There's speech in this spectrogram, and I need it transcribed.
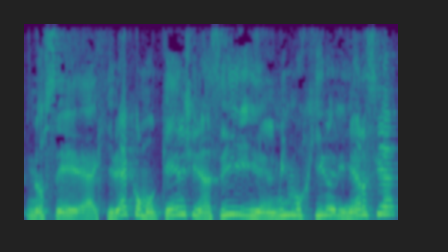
no sé, girás como Kenshin así y en el mismo giro de la inercia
